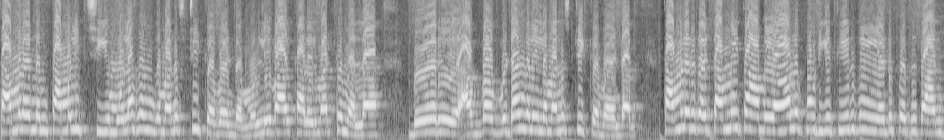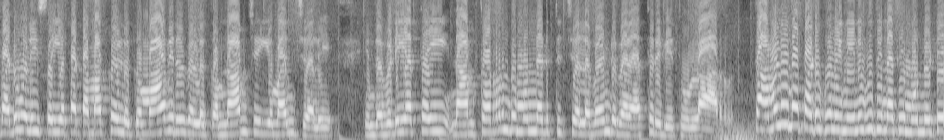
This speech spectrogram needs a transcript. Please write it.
தமிழனும் தமிழ்ச்சியும் உலகெங்கும் அனுஷ்டிக்க வேண்டும். முள்ளிவாய்க்காலில் மட்டுமல்ல வேறு அவ்வவ்விடங்களிலும் அனுஷ்டிக்க வேண்டும். தமிழர்கள் தம்மை தாமே ஆளக்கூடிய தீர்வை எடுப்பதுதான் படுகொலை செய்யப்பட்ட மக்களுக்கும் மாவீரர்களுக்கும் நாம் செய்யும் அஞ்சலி. இந்த விடயத்தை நாம் தொடர்ந்து முன்னெடுத்து செல்ல வேண்டும் என தெரிவித்துள்ளார். தமிழின படுகொலை நினைவு தினத்தை முன்னிட்டு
